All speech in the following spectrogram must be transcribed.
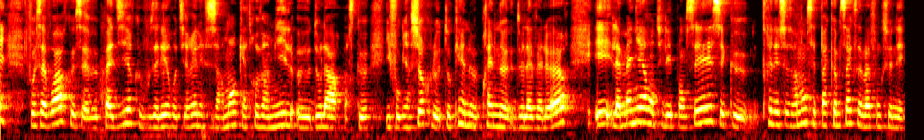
il faut savoir que ça ne veut pas dire que vous allez retirer nécessairement 80 000 euh, dollars, parce qu'il faut bien sûr que le token prenne de la valeur. Et la manière dont il est pensé, c'est que très nécessairement, c'est pas comme ça que ça va fonctionner.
